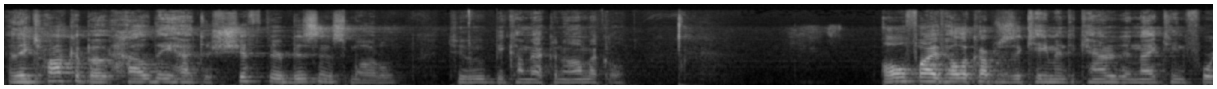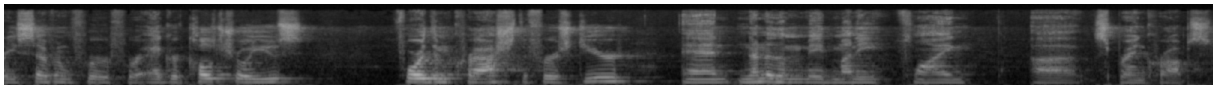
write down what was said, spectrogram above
and they talk about how they had to shift their business model to become economical. All five helicopters that came into Canada in 1947 were for agricultural use. Four of them crashed the first year, and none of them made money flying, uh, spraying crops.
